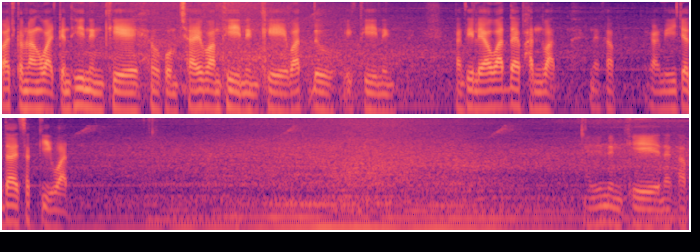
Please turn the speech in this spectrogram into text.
วัดกำลังวัดกันที่ 1K ผมใช้ความถี่ 1K วัดดูอีกทีหนึ่งครั้งที่แล้ววัดได้พันวัตต์ นะครับครั้งนี้จะได้สักกี่วัตต์อันนี้ 1K นะครับ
